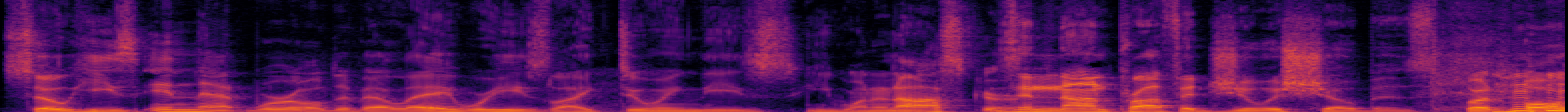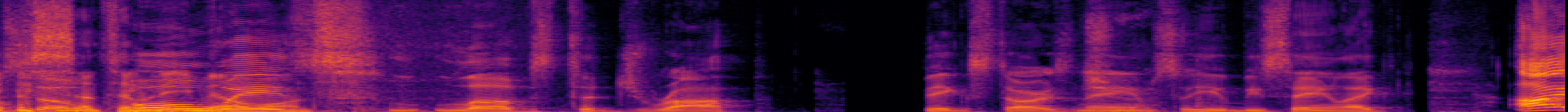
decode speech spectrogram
So he's in that world of LA where he's like doing these. He won an Oscar, He's in nonprofit Jewish showbiz. but also Sent him an email always loves to drop big stars' names. So he would be saying like, "I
